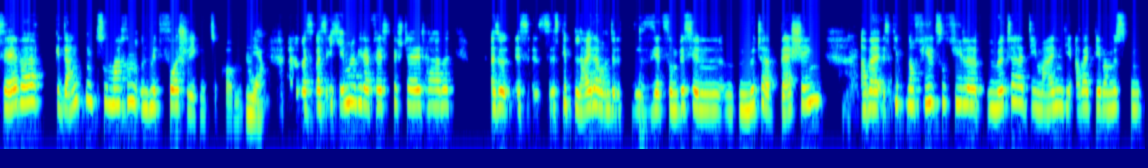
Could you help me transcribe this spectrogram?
selber Gedanken zu machen und mit Vorschlägen zu kommen. Ja. Also was, was ich immer wieder festgestellt habe, also es, es, es gibt leider, und es ist jetzt so ein bisschen Mütter-Bashing, aber es gibt noch viel zu viele Mütter, die meinen, die Arbeitgeber müssten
